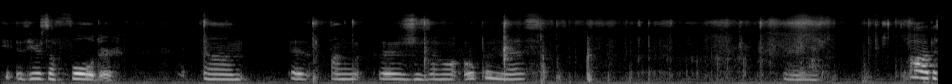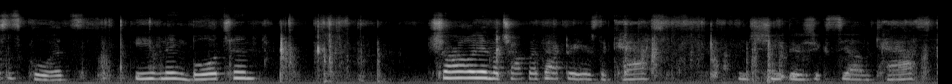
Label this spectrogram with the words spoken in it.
here's a folder. Um, it, I'm, there's I'm gonna open this. And, oh, this is cool. It's evening bulletin. Charlie and the Chocolate Factory. Here's the cast and sheet. There's you can see all the cast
